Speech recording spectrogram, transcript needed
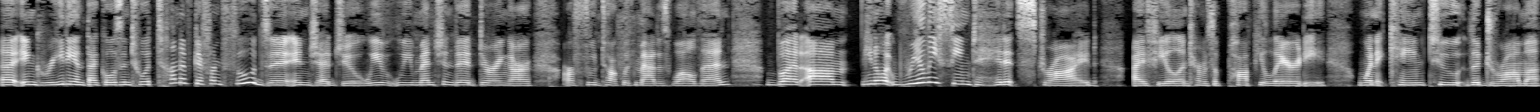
uh, ingredient that goes into a ton of different foods in, in, Jeju. We we mentioned it during our our food talk with Matt as well then, but um, you know it really seemed to hit its stride. I feel in terms of popularity when it came to the drama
